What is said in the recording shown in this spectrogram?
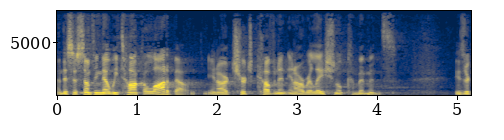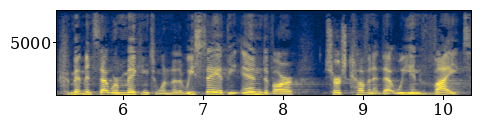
And this is something that we talk a lot about in our church covenant, in our relational commitments. These are commitments that we're making to one another. We say at the end of our church covenant that we invite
